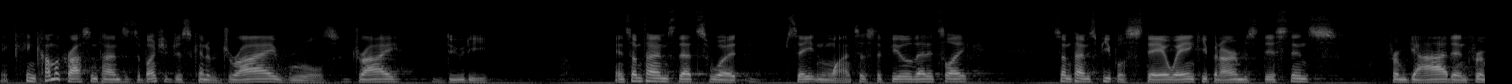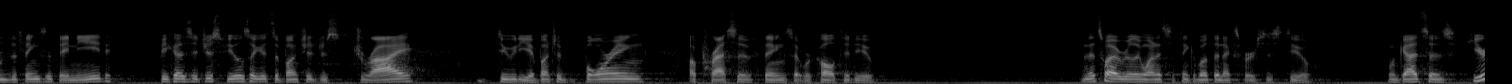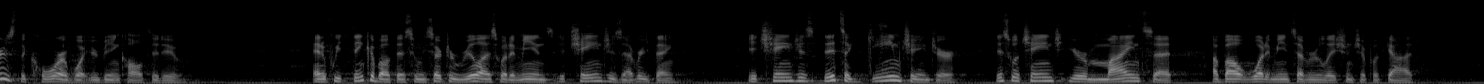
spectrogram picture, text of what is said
It can come across sometimes it's a bunch of just kind of dry rules, dry duty. And sometimes that's what Satan wants us to feel that it's like. Sometimes people stay away and keep an arm's distance from God and from the things that they need because it just feels like it's a bunch of just dry duty, a bunch of boring, oppressive things that we're called to do. And that's why I really want us to think about the next verses too. When God says, here's the core of what you're being called to do. And if we think about this and we start to realize what it means, it changes everything. It changes, it's a game changer. This will change your mindset about what it means to have a relationship with God,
